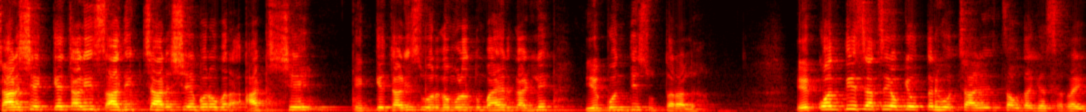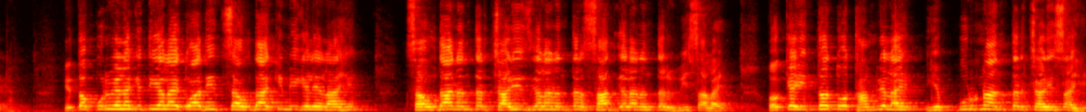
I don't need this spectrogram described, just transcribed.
चारशे एक्केचाळीस अधिक चारशे बरोबर आठशे एक्केचाळीस वर्गमुळातून बाहेर काढले. एकोणतीस उत्तर आलं. एकोणतीस याचं योग्य उत्तर हो चाळीस चौदा घ्या सर राईट इथं पूर्वेला किती गेलाय? तो आधी चौदा किमी गेलेला आहे. चौदा नंतर चाळीस गेल्यानंतर सात गेल्यानंतर वीस आलाय. ओके इथं तो थांबलेला आहे. हे पूर्ण अंतर चाळीस आहे.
